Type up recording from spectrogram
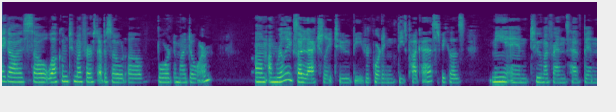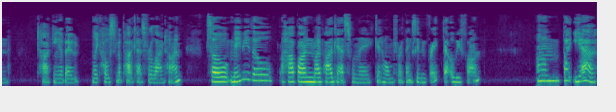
Hey guys, so welcome to my first episode of Bored in My Dorm. Um, I'm really excited actually to be recording these podcasts because me and two of my friends have been talking about like hosting a podcast for a long time. So maybe they'll hop on my podcast when they get home for Thanksgiving break. That will be fun. Um, but yeah,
